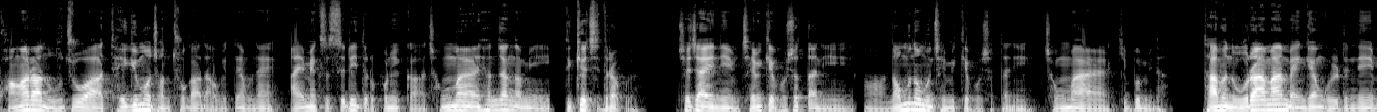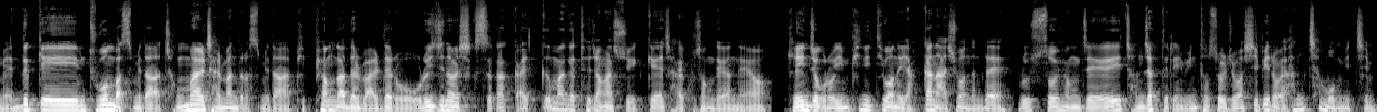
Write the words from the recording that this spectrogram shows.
광활한 우주와 대규모 전투가 나오기 때문에 IMAX 3D로 보니까 정말 현장감이 느껴지더라고요. 최자희님 재밌게 보셨다니 어, 너무너무 재밌게 보셨다니 정말 기쁩니다. 다음은 우라만 맹경 골드님 엔드게임 두 번 봤습니다. 정말 잘 만들었습니다. 비평가들 말대로 오리지널 6가 깔끔하게 퇴장할 수 있게 잘 구성되었네요. 개인적으로 인피니티 워는 약간 아쉬웠는데 루소 형제의 전작들인 윈터 솔져와 시빌 워에 한참 못 미침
